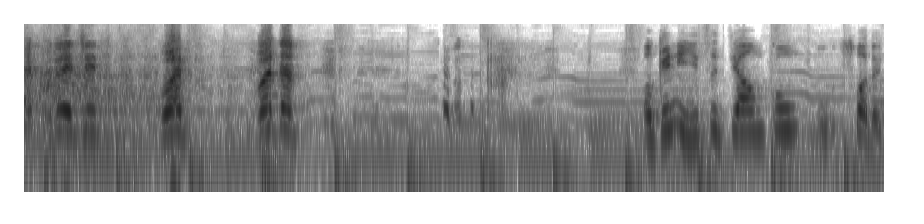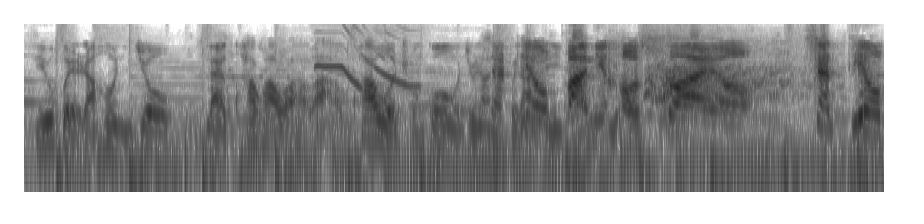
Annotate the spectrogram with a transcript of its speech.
哎，不对，这我我的我给你一次将功补错的机会，然后你就来夸夸我，好吧？夸我成功，我就让你回答这一天欧巴，你好帅哦！夏天欧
